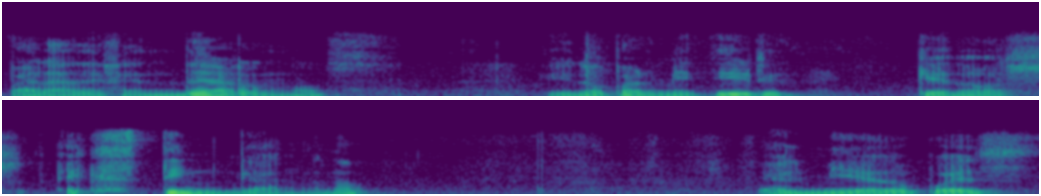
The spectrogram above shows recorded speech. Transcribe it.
para defendernos y no permitir que nos extingan, ¿no? El miedo, pues,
